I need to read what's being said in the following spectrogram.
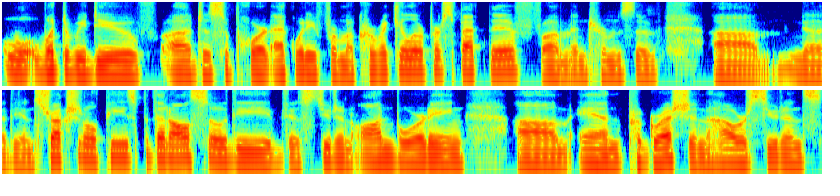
w- what do we do uh, to support equity from a curricular perspective from in terms of um, you know, the instructional piece but then also the the student onboarding um, and progression how are students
